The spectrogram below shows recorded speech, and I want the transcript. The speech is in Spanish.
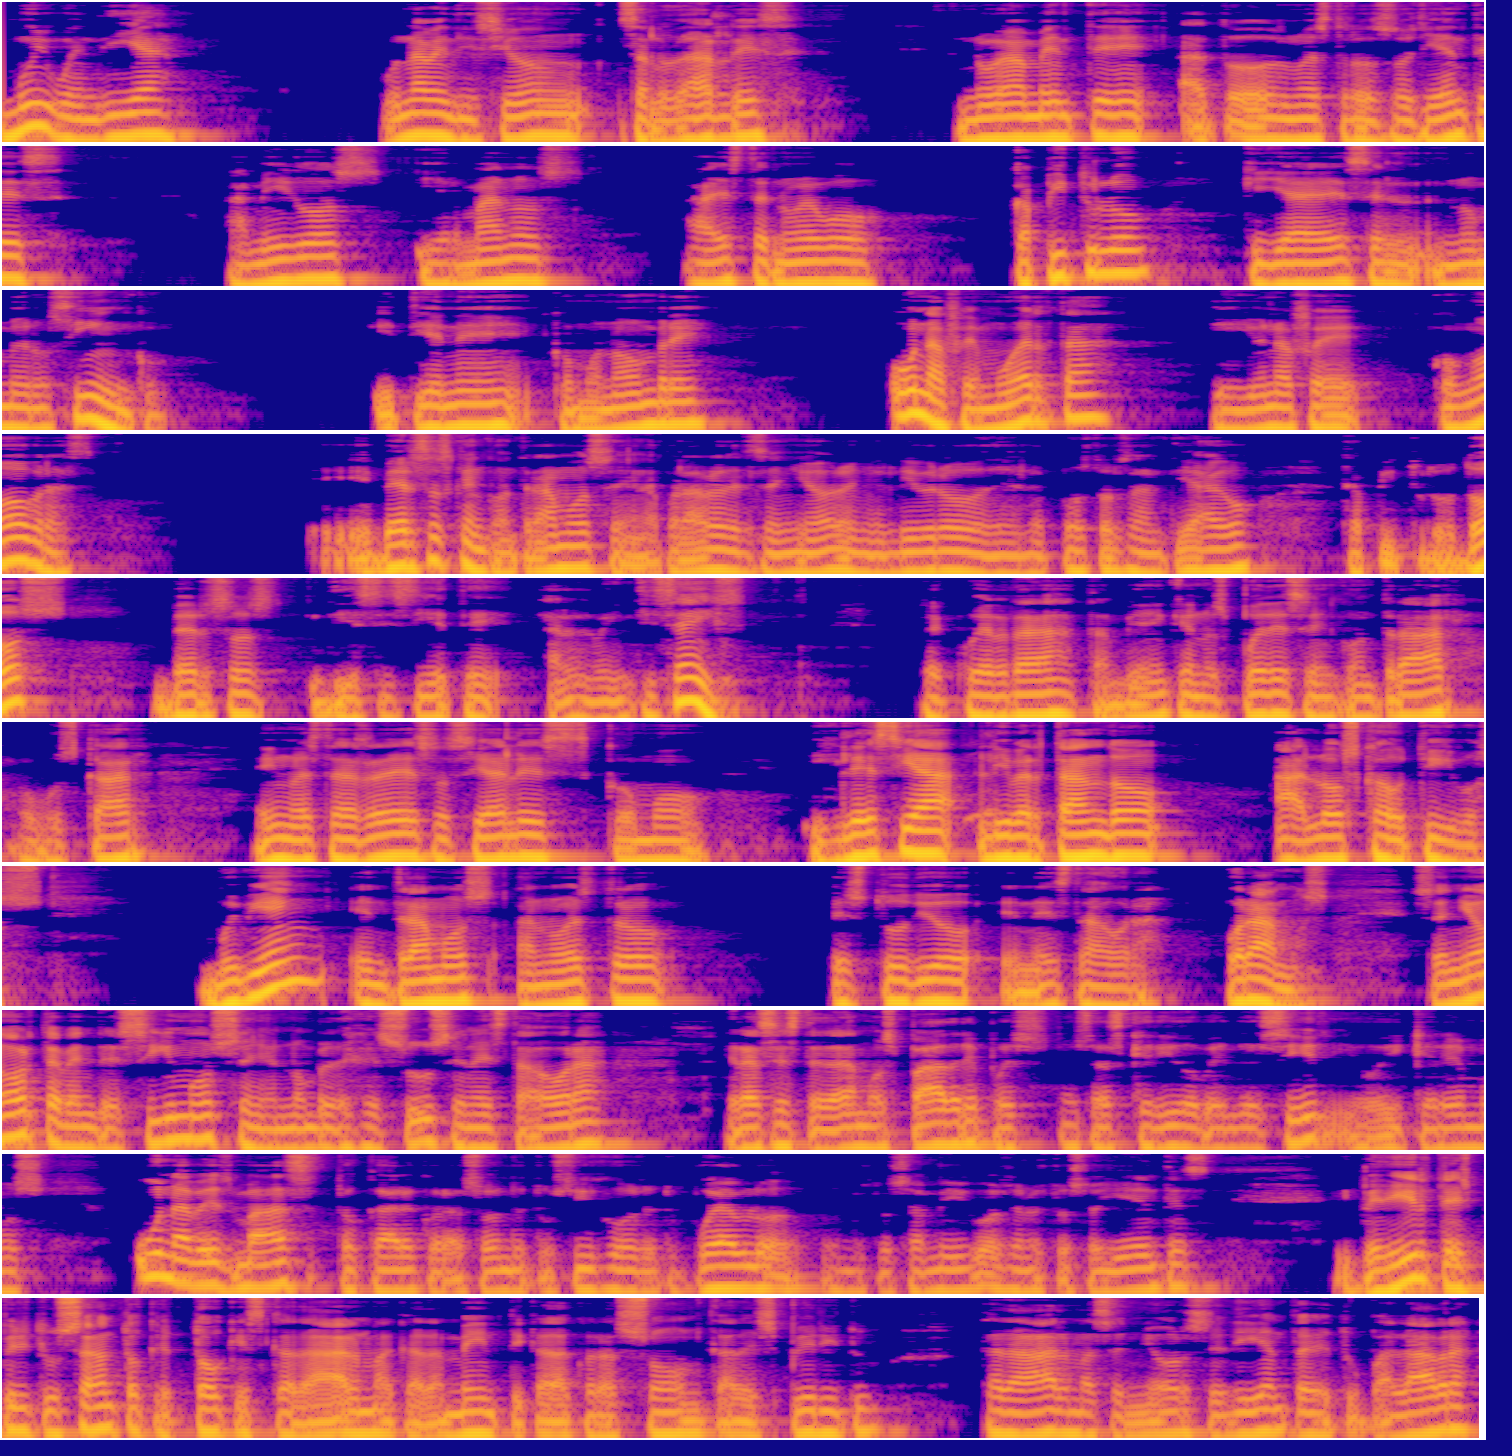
Muy buen día. Una bendición saludarles nuevamente a todos nuestros oyentes, amigos y hermanos a este nuevo capítulo que ya es el número 5 y tiene como nombre una fe muerta y una fe con obras. Eh, versos que encontramos en la palabra del Señor en el libro del apóstol Santiago capítulo 2, versos 17 al 26. Recuerda también que nos puedes encontrar o buscar en nuestras redes sociales como Iglesia Libertando a los Cautivos. Muy bien, entramos a nuestro estudio en esta hora. Oramos. Señor, te bendecimos en el nombre de Jesús en esta hora. Gracias te damos, Padre, pues nos has querido bendecir y hoy queremos una vez más tocar el corazón de tus hijos, de tu pueblo, de nuestros amigos, de nuestros oyentes y pedirte, Espíritu Santo, que toques cada alma, cada mente, cada corazón, cada espíritu, cada alma, Señor, sedienta de tu palabra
